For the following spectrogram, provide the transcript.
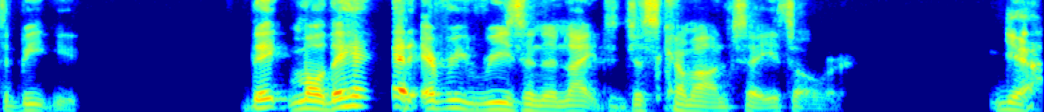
to beat you. They Mo, they had every reason tonight to just come out and say it's over. Yeah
